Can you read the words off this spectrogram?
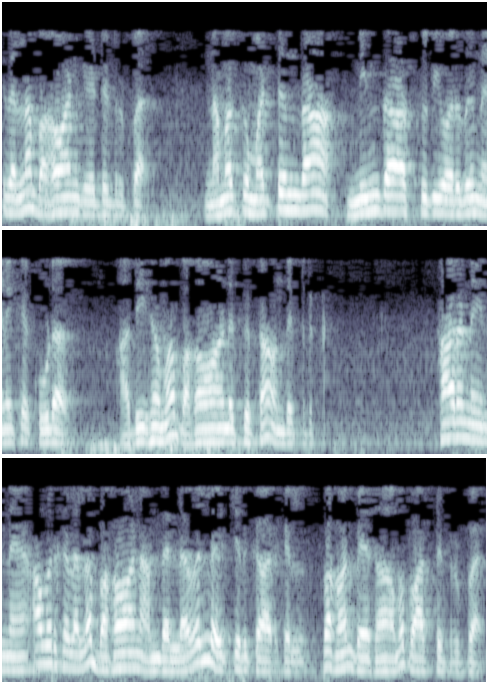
இதெல்லாம் பகவான் கேட்டுட்டு இருப்பார். நமக்கு மட்டும்தான் நிந்தா ஸ்துதி வருதுன்னு நினைக்க கூடாது அதிகமா பகவானுக்கு தான் வந்துட்டு இருக்கு. காரணம் என்ன? அவர்கள் எல்லாம் பகவான் அந்த லெவல்ல வச்சிருக்கார்கள். பகவான் பேசாம பார்த்துட்டு இருப்பார்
